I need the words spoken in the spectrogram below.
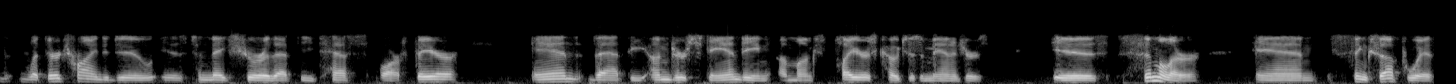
th- what they're trying to do is to make sure that the tests are fair and that the understanding amongst players, coaches, and managers is similar and syncs up with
